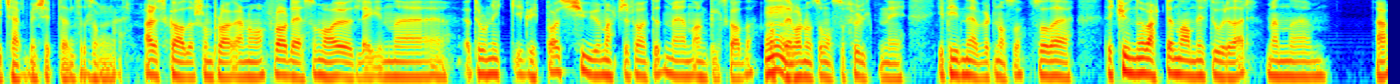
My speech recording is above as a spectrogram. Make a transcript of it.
i championship denne sesongen her. Er det skader som plager nå? For det var det som var ødeleggende. Jeg tror han gikk glipp av 20 matcher for United med en ankelskade. Og at Mm. det var noe som også fulgte den i, i tiden i Everton også. Så det, det kunne vært en annen historie der. Men eh, ja,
